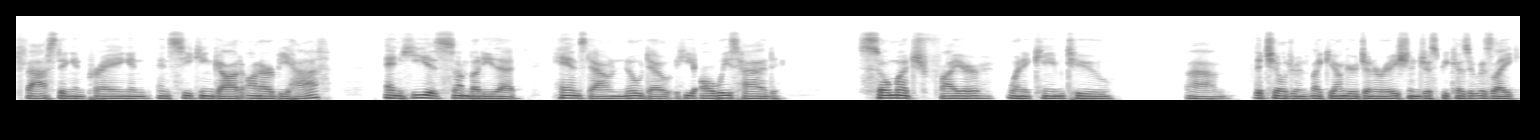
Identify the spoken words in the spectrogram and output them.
fasting and praying and and seeking God on our behalf, and he is somebody that, hands down, no doubt, he always had so much fire when it came to um, the children, like younger generation, just because it was like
